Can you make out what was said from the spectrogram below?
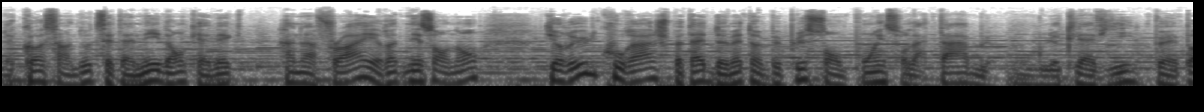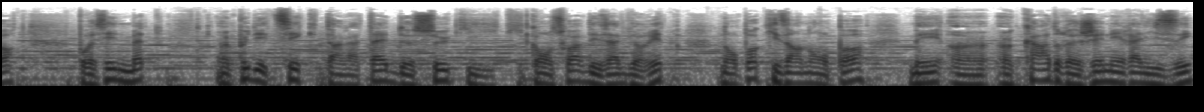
le cas sans doute cette année donc avec Hannah Fry, retenez son nom, qui aurait eu le courage peut-être de mettre un peu plus son poing sur la table ou le clavier, peu importe, pour essayer de mettre un peu d'éthique dans la tête de ceux qui, conçoivent des algorithmes, non pas qu'ils en ont pas, mais un, un cadre généralisé,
